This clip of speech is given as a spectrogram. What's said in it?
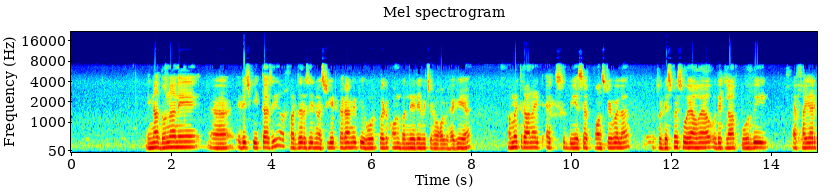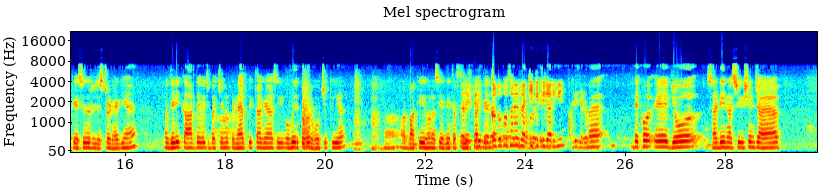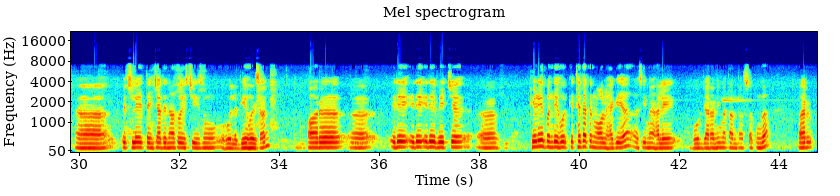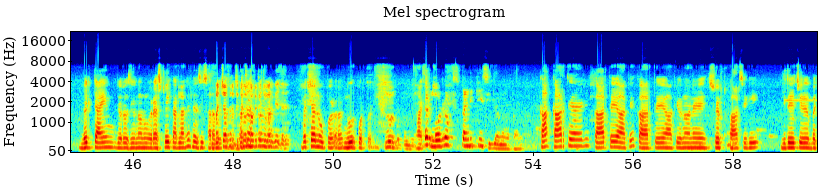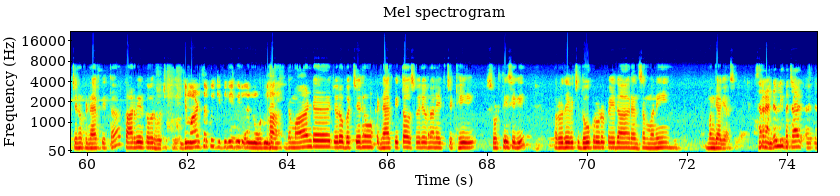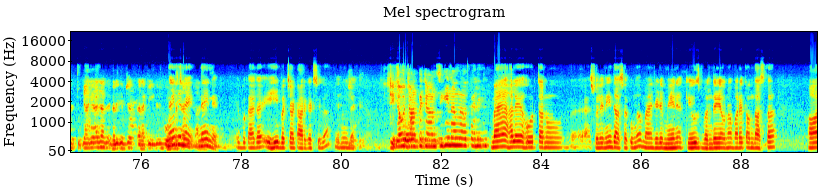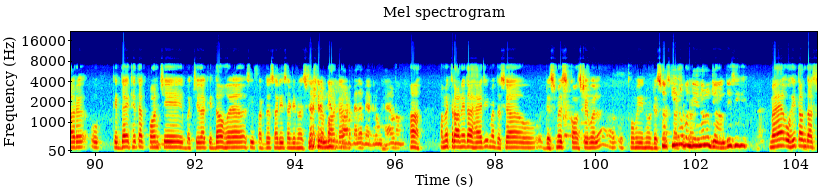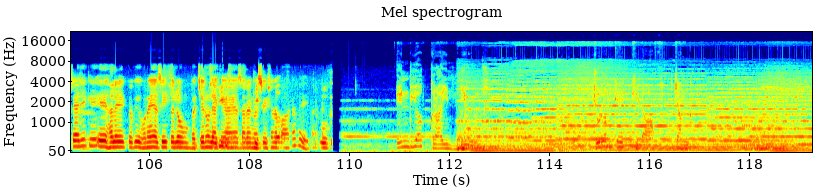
ਇਹਨਾਂ ਦੋਨਾਂ ਨੇ ਇਹਦੇ 'ਚ ਕੀਤਾ ਸੀ ਔਰ ਫਰਦਰ ਅਸੀਂ ਇਨਵੈਸਟੀਗੇਟ ਕਰਾਂਗੇ ਕਿ ਹੋਰ ਕਿਹੜੇ ਕੌਣ ਬੰਦੇ ਇਹਦੇ ਵਿੱਚ ਇਨਵੋਲਵ ਹੈਗੇ ਆ। ਅਮਿਤ ਰਾਣਾ ਇੱਕ ਐਕਸ ਬੀਐਸਐਫ ਕਨਸਟੇਬਲ ਆ ਉੱਥੋਂ ਡਿਸਮਿਸ ਹੋਇਆ ਹੋਇਆ ਉਹਦੇ ਖਿਲਾਫ ਹੋਰ ਵੀ F I R cases registered ਹੈਗੀਆਂ ਹੈ ਔਰ ਜਿਹੜੀ ਕਾਰ ਦੇ ਵਿੱਚ ਬੱਚੇ ਨੂੰ ਕਿਡਨੈਪ ਕੀਤਾ ਗਿਆ ਸੀ ਉਹ ਵੀ ਰਿਕਵਰ ਹੋ ਚੁੱਕੀ ਆ। ਔਰ ਬਾਕੀ ਹੁਣ ਅਸੀਂ ਅੱਗੇ ਤਫਤੀਸ਼ ਕਰਕੇ ਕਦੋਂ ਤੋਂ ਸਰ ਇਹ ਰੈਕੀ ਕੀਤੀ ਜਾ ਰਹੀ ਹੈ? ਮੈਂ ਦੇਖੋ ਇਹ ਜੋ ਸਾਡੀ ਇਨਵੈਸਟੀਗੇਸ਼ਨ ਚ ਆਇਆ ਪਿਛਲੇ 3-4 ਦਿਨਾਂ ਤੋਂ ਇਸ ਚੀਜ਼ ਨੂੰ ਉਹ ਲੱਗੇ ਹੋਏ ਸਨ। ਔਰ ਇਹਦੇ ਇਹਦੇ ਇਹਦੇ ਵਿੱਚ ਕਿਹੜੇ ਬੰਦੇ ਹੋਰ ਕਿੱਥੇ ਤੱਕ ਇਨਵੋਲਵ ਹੈਗੇ ਆ ਅਸੀਂ ਮੈਂ ਹਲੇ ਹੋਰ ਜ਼ਿਆਦਾ ਨਹੀਂ ਮੈਂ ਤੁਹਾਨੂੰ ਦੱਸ ਸਕੂੰਗਾ। ਪਰ ਵਿਦ ਟਾਈਮ ਜਦੋਂ ਅਸੀਂ ਉਹਨਾਂ ਨੂੰ ਅਰੈਸਟ ਵੀ ਕਰ ਲਾਂਗੇ ਫਿਰ ਅਸੀਂ ਸਾਰਾ ਬੱਚਾ ਫਿਰ ਕਿੱਥੋਂ ਕਿੱਥੋਂ ਕਰ ਗਿਆ ਬੱਚਾ ਨੂਰਪੁਰ ਨੂਰਪੁਰ ਤੋਂ ਨੂਰਪੁਰ ਤੋਂ ਸਰ ਮੋਡਲ ਆਫ ਸਪੈਂਡ ਕੀ ਸੀ ਉਹਨਾਂ ਦਾ ਕਾਰ ਤੇ ਆਇਆ ਜੀ ਕਾਰ ਤੇ ਆ ਕੇ ਕਾਰ ਤੇ ਆ ਕੇ ਉਹਨਾਂ ਨੇ ਸਵਿਫਟ ਕਾਰ ਸੀਗੀ। ਜਿਹਦੇ ਵਿੱਚ ਬੱਚੇ ਨੂੰ ਕਿਡਨੈਪ ਕੀਤਾ ਕਾਰ ਵੀ ਰਿਕਵਰ ਹੋ ਚੁੱਕੀ ਹੈ। ਡਿਮਾਂਡ ਸਰ ਕੋਈ ਕੀਤੀ ਗਈ ਕੋਈ ਨੋਟ ਮਿਲਿਆ ਹਾਂ ਡਿਮਾਂਡ ਜਦੋਂ ਬੱਚੇ ਨੂੰ ਕਿਡਨੈਪ ਕੀਤਾ ਉਸ ਵੇਲੇ ਉਹਨਾਂ ਨੇ ਇੱਕ ਚਿੱਠੀ ਸੁੱਟਤੀ ਸੀਗੀ ਔਰ ਉਹਦੇ ਵਿੱਚ 2 ਕਰੋੜ ਰੁਪਏ ਦਾ ਰੈਂਸਮ ਮਨੀ ਮੰਗਿਆ ਗਿਆ ਸੀ। ਸਰ ਰੈਂਡਮਲੀ ਬੱਚਾ ਚੁੱਕਿਆ ਗਿਆ ਜਾਂ ਗਲੀ ਦੇ ਵਿੱਚ ਰੈਕਿੰਗ ਦੇ ਵੀ ਨਹੀਂ ਨਹੀਂ ਨਹੀਂ ਨਹੀਂ। ਇਹ ਬਕਾਇਦਾ ਇਹੀ ਬੱਚਾ ਟਾਰਗੇਟ ਸੀਗਾ ਇਹਨੂੰ ਲੈ ਕੇ ਠੀਕ ਹੈ। ਉਹ ਜਾਣ ਪਛਾਣ ਸੀਗੀ ਇਹਨਾਂ ਨਾਲ ਪਹਿਲੇ ਦੀ ਮੈਂ ਹਲੇ ਹੋਰ ਤੁਹਾਨੂੰ ਇਸ ਵੇਲੇ ਨਹੀਂ ਦੱਸ ਸਕੂੰਗਾ। ਮੈਂ ਜਿਹੜੇ ਮੇਨ ਅਕਿਊਜ਼ਡ ਬੰਦੇ ਆ ਉਹਨਾਂ ਬਾਰੇ ਤੁਹਾਨੂੰ ਦੱਸਦਾ। ਔਰ ਉਹ ਕਿੱਦਾਂ ਇੱਥੇ ਤੱਕ ਪਹੁੰਚੇ ਬੱਚੇ ਦਾ ਕਿੱਦਾਂ ਹੋਇਆ ਅਸੀਂ ਫਰਦਰ ਸਾਰੀ ਸਾਡੀ ਸਰ ਇਨਵੈਸਟੀਗੇਸ਼ਨ ਦਾ ਕ੍ਰਿਮੀਨਲ ਪਾਰਟ ਹੈ ਰਿਕਾਰਡ ਪਹਿਲਾ ਬੈਕਗ੍ਰਾਉਂਡ ਹੈ ਉਹਨਾਂ ਦਾ ਹਾਂ ਅਮਿਤ ਰਾਣੇ ਦਾ ਹੈ ਜੀ ਮੈਂ ਦੱਸਿਆ ਉਹ ਡਿਸਮਿਸ ਕਾਂਸਟੇਬਲ ਆ ਔਰ ਉੱਥੋਂ ਵੀ ਇਹਨੂੰ ਡਿਸਮਿਸ ਕਰ ਚੁੱਕਾ ਇਹਨਾਂ ਨੂੰ ਜਾਣਦੇ ਸੀਗੇ ਮੈਂ ਉਹੀ ਤੁਹਾਨੂੰ ਦੱਸ ਰਿਹਾ ਜੀ ਕਿ ਇਹ ਹਲੇ ਕਿਉਂਕਿ ਹੁਣੇ ਅਸੀਂ ਪਹਿਲੋਂ ਬੱਚੇ ਨੂੰ ਲੈ ਕੇ ਆਏ ਆ ਸਾਰਾ ਇਨਵੈਸਟੀਗੇਸ਼ਨ ਦਾ ਪਾਰਟ ਹੈ ਫਿਰ ਇਹ ਕਰਾਂਗੇ। इंडिया क्राइम न्यूज जुल्म के खिलाफ जंग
